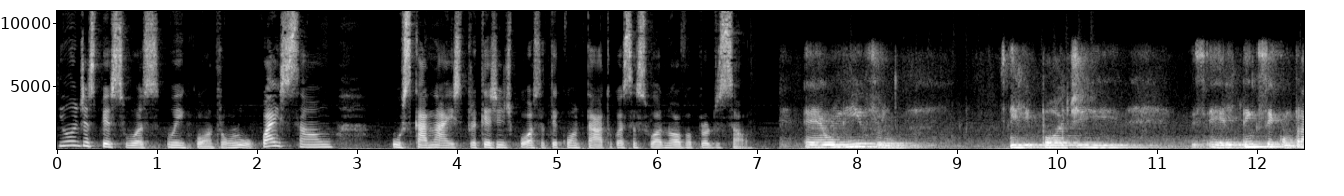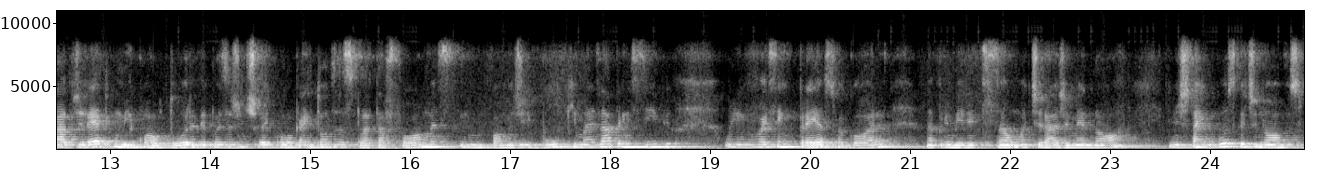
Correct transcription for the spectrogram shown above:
e onde as pessoas o encontram. Lu, quais são os canais para que a gente possa ter contato com essa sua nova produção? É o livro, ele pode ele tem que ser comprado direto comigo com a autora, depois a gente vai colocar em todas as plataformas em forma de e-book, mas a princípio o livro vai ser impresso agora, na primeira edição, uma tiragem menor. A gente está em busca de novos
